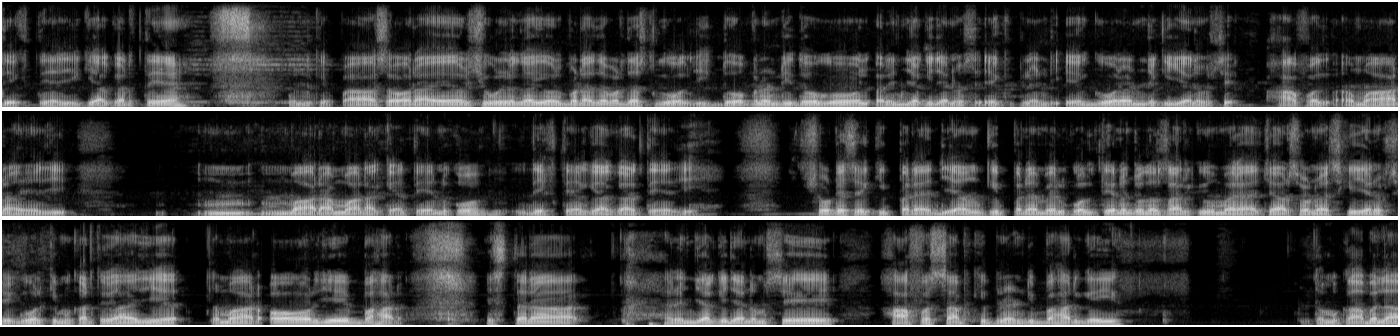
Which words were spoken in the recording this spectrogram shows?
دیکھتے ہیں جی کیا کرتے ہیں۔ ان کے پاس اور آئے اور شول لگائی اور بڑا زبردست گول جی۔ دو پلنٹی، دو گول۔ اور انجا کی جانب سے ایک پلنٹی، ایک گول۔ انجا کی جانب سے حافظ امار آئے ہیں جی۔ مارا مارا کہتے ہیں ان کو۔ دیکھتے ہیں کیا کرتے ہیں جی۔ چھوٹے سے کیپر ہیں جی ینگ کیپر ہیں، بالکل۔ تیرہ چودہ سال کی عمر ہے، چار سو اناسی کی جانب سے گول کیپر کرتے ہوئے آئے جی امار اور یہ باہر، اس طرح رنجا کی جانب سے حافظ صاحب کی پلنٹی باہر گئی تو مقابلہ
